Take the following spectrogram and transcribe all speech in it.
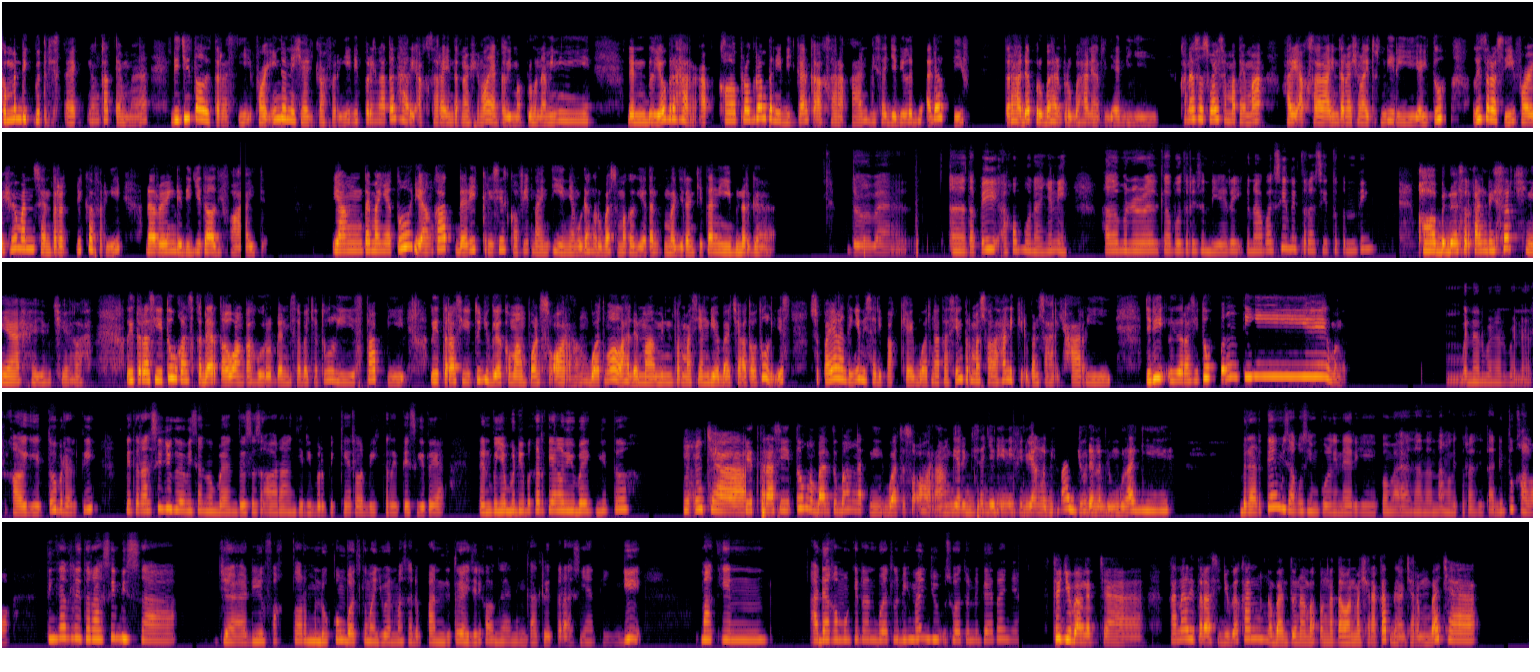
Kemendikbudristek ngangkat tema Digital Literacy for Indonesia Recovery di peringatan Hari Aksara Internasional yang ke-56 ini. Dan beliau berharap kalau program pendidikan keaksaraan bisa jadi lebih adaptif terhadap perubahan-perubahan yang terjadi. Karena sesuai sama tema Hari Aksara Internasional itu sendiri, yaitu Literacy for Human-Centered Recovery, Narrowing the Digital Divide yang temanya tuh diangkat dari krisis COVID-19 yang udah ngerubah semua kegiatan pembelajaran kita nih, bener gak? Betul banget. Uh, tapi aku mau nanya nih, kalau menurut Kak Putri sendiri, kenapa sih literasi itu penting? Kalau berdasarkan research nih ya, ya cilah. Literasi itu bukan sekedar tahu angka huruf dan bisa baca tulis, tapi literasi itu juga kemampuan seorang buat ngolah dan memahami informasi yang dia baca atau tulis supaya nantinya bisa dipakai buat ngatasin permasalahan di kehidupan sehari-hari. Jadi literasi itu penting banget. Benar-benar benar. Kalau gitu berarti literasi juga bisa ngebantu seseorang jadi berpikir lebih kritis gitu ya dan punya budi pekerti yang lebih baik gitu. Mm Ca. Literasi itu ngebantu banget nih buat seseorang biar bisa jadi individu yang lebih maju dan lebih unggul lagi. Berarti yang bisa aku simpulin dari pembahasan tentang literasi tadi tuh kalau tingkat literasi bisa jadi faktor mendukung buat kemajuan masa depan gitu ya. Jadi kalau misalnya tingkat literasinya tinggi, makin ada kemungkinan buat lebih maju suatu negaranya. Setuju banget, Ca. Karena literasi juga kan ngebantu nambah pengetahuan masyarakat dengan cara membaca.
